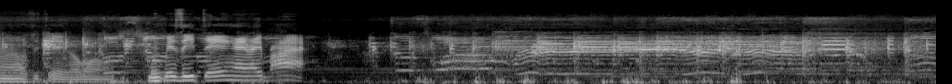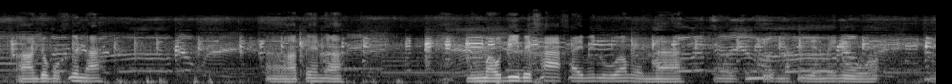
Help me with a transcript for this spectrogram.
่าซีเจครับผมมึงเป็นซีเจไงไรป้า อ่ายกมือขึ้นนะ อ่าเต้นนะมึงเมาดีไปฆ่าใครไม่รู้ครับผมนะมึงที่นักเรียนไม่รู้มึง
